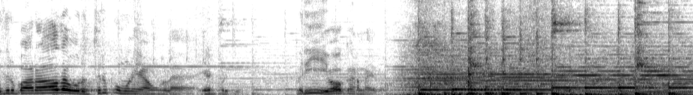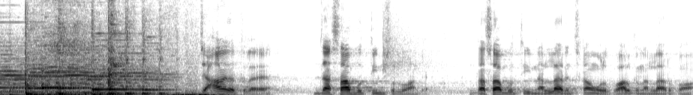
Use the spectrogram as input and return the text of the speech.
எதிர்பாராத ஒரு திருப்பு முனையை அவங்கள ஏற்படுத்தி. பெரிய யோகக்காரன் ஆயிரும் ஜாதகத்தில் தசாபுத்தின்னு சொல்லுவாங்க. தசாபுத்தி நல்லா இருந்துச்சுன்னா உங்களுக்கு வாழ்க்கை நல்லா இருக்கும்.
